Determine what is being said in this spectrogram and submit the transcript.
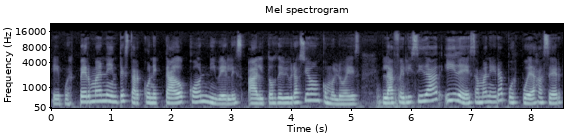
eh, pues permanente estar conectado con niveles altos de vibración, como lo es la felicidad, y de esa manera pues puedas hacer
